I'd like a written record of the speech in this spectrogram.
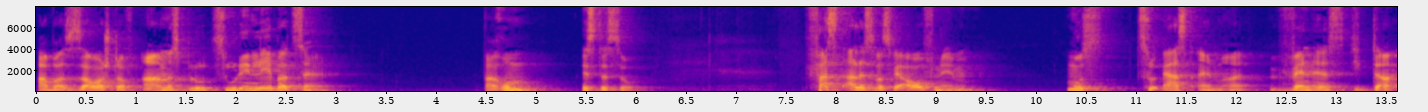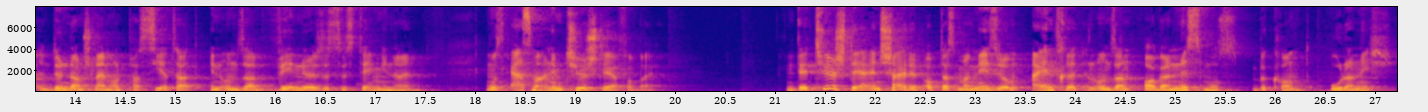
aber sauerstoffarmes Blut zu den Leberzellen. Warum ist es so? Fast alles, was wir aufnehmen, muss zuerst einmal, wenn es die Dünndarmschleimhaut passiert hat, in unser venöses System hinein, muss erstmal an dem Türsteher vorbei. Der Türsteher entscheidet, ob das Magnesium Eintritt in unseren Organismus bekommt oder nicht.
